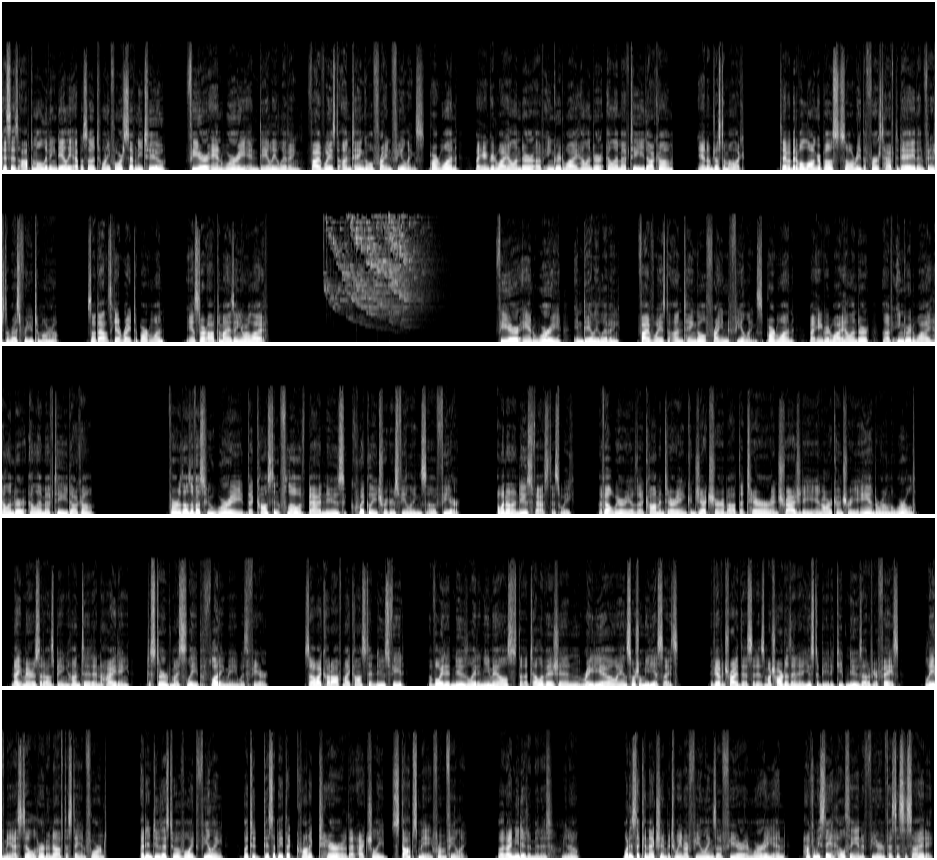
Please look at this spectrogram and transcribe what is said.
This is Optimal Living Daily, episode 2472 Fear and Worry in Daily Living Five Ways to Untangle Frightened Feelings, Part 1 by Ingrid Y. Helander of ingridyhelanderlmft.com. And I'm Justin Malik. Today I have a bit of a longer post, so I'll read the first half today, then finish the rest for you tomorrow. So with that, let's get right to part one and start optimizing your life. Fear, and worry in daily living. Five Ways to Untangle Frightened Feelings, Part 1 by Ingrid Y. Helander of ingridyhelanderlmft.com. For those of us who worry, the constant flow of bad news quickly triggers feelings of fear. I went on a news fast this week. I felt weary of the commentary and conjecture about the terror and tragedy in our country and around the world. Nightmares that I was being hunted and hiding disturbed my sleep, flooding me with fear. So I cut off my constant news feed, avoided news laden emails, the television, radio, and social media sites. If you haven't tried this, it is much harder than it used to be to keep news out of your face. Believe me, I still heard enough to stay informed. I didn't do this to avoid feeling, but to dissipate the chronic terror that actually stops me from feeling. But I needed a minute, you know? What is the connection between our feelings of fear and worry, and how can we stay healthy in a fear infested society?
